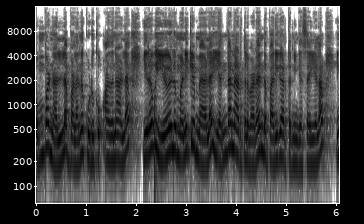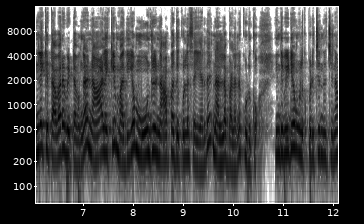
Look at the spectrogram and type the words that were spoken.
ரொம்ப நல்ல பலனை கொடுக்கும். அதனால் இரவு ஏழு மணிக்கு மேலே எந்த நேரத்தில் வேணால் இந்த பரிகாரத்தை நீங்கள் செய்யலாம். இன்றைக்கி தவற விட்டவங்க நாளைக்கு மதியம் மூன்று நாற்பதுக்குள்ளே செய்கிறது நல்ல பலனை கொடுக்கும். இந்த வீடியோ உங்களுக்கு பிடிச்சிருந்துச்சுன்னா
